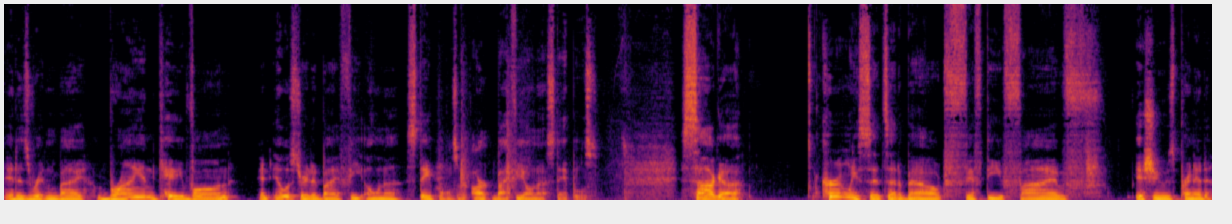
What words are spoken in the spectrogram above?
it is written by Brian K. Vaughan and illustrated by Fiona Staples, or art by Fiona Staples. Saga currently sits at about 55 issues printed.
